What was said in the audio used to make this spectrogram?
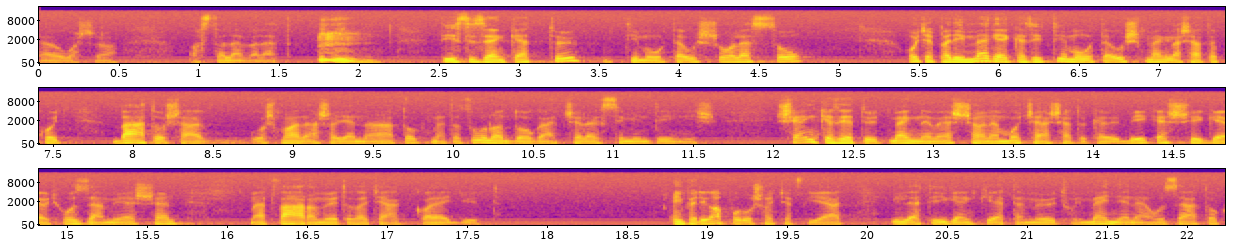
elolvasta azt a levelet. 10-12, Timóteusról lesz szó. Hogyha pedig megérkezik Timóteus, meglássátok, hogy bátorságos maradásra legyen nálatok, mert az ónat dolgát cselekszi, mint én is. Senki ezért őt megnevesse, hanem bocsássátok elő békességgel, hogy hozzám jöhessen, mert várom őt az atyákkal együtt. Én pedig Apolós atyafiát, illeti igen kértem őt, hogy menjen el hozzátok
